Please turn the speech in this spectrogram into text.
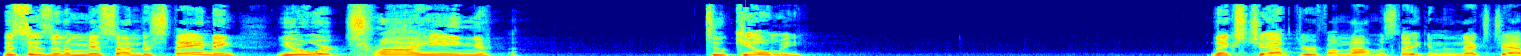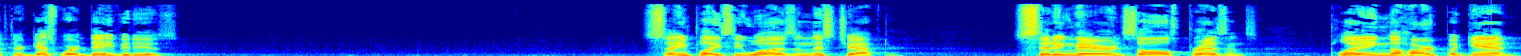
This isn't a misunderstanding. You were trying to kill me. Next chapter, if I'm not mistaken, in the next chapter, guess where David is? Same place he was in this chapter. Sitting there in Saul's presence, playing the harp again.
